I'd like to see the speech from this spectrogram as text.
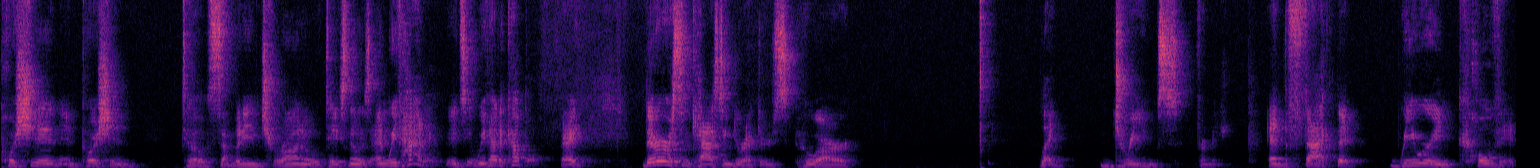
pushing and pushing till somebody in Toronto takes notice. And we've had it. It's we've had a couple, right? There are some casting directors who are like dreams for me. And the fact that we were in COVID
